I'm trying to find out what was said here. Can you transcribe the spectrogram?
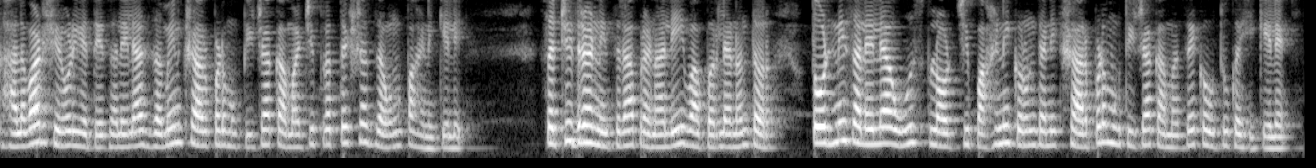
घालवाड शिरोड येथे झालेल्या जमीन क्षारपड मुक्तीच्या कामाची प्रत्यक्षात जाऊन पाहणी केली. सच्छिद्र निचरा प्रणाली वापरल्यानंतर तोडणीस आलेल्या ऊस प्लॉटची पाहणी करून त्यांनी क्षारपण मुक्तीच्या कामाचे कौतुकही केले.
